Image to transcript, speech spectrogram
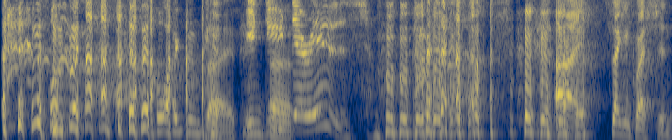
and then walked inside. Indeed, Uh, there is. All right. Second question.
